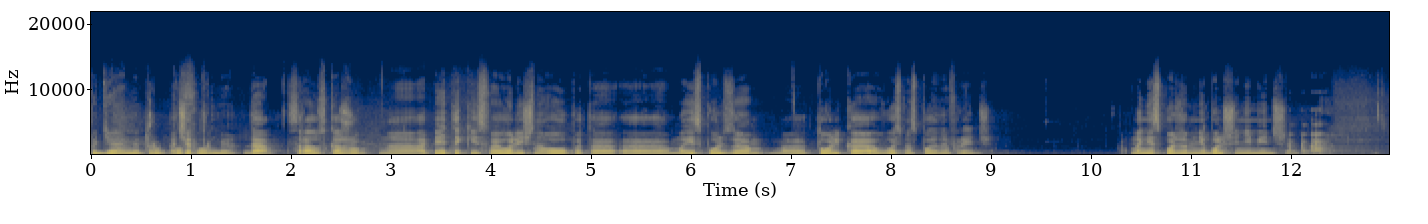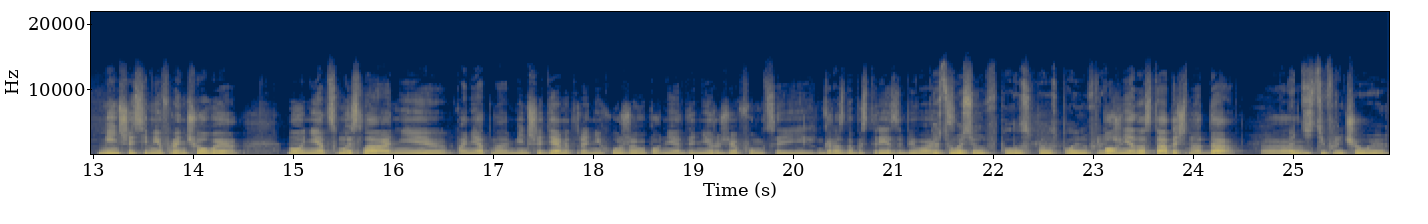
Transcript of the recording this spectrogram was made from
по диаметру, Значит, по форме. Да, сразу скажу. Э, опять-таки, из своего личного опыта э, мы используем только 8,5 French. Мы не используем ни больше, ни меньше. Меньше 7 French евые – ну, нет смысла, они, понятно, меньше диаметра, они хуже выполняют дренирующие функции и гораздо быстрее забиваются. То есть 8 с половиной French? Вполне достаточно, да. А 10 French евые?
